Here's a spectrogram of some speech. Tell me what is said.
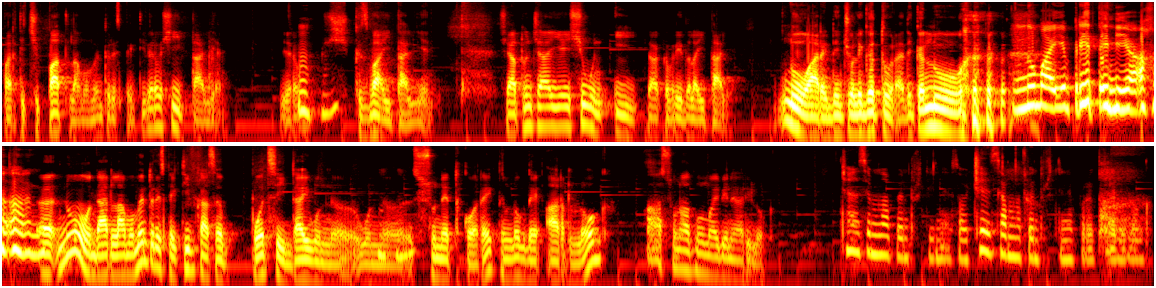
participat la momentul respectiv erau și italieni. Erau uh-huh. și câțiva italieni. Și atunci e și un I, dacă vrei, de la Italia. Nu are nicio legătură, adică nu... Nu mai e prietenia. Uh, nu, dar la momentul respectiv, ca să poți să-i dai un, un uh-huh. sunet corect, în loc de Arlog, a sunat mult mai bine Arilog. Ce a însemnat pentru tine sau ce înseamnă pentru tine proiectul Arilog?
